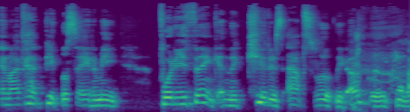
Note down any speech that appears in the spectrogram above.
And I've had people say to me, what do you think? And the kid is absolutely ugly. And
